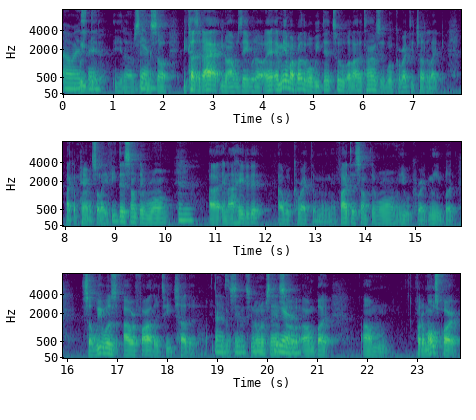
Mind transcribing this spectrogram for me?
Oh, I we see. did it you know what i'm saying? Yeah. so because of that you know i was able to and, and me and my brother what we did too a lot of times is we'll correct each other like like a parent. So like if he did something wrong uh, and i hated it i would correct him. And if i did something wrong he would correct me. But so we was our father to each other in a That's sense you know what i'm saying? Yeah. so um but um for the most part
